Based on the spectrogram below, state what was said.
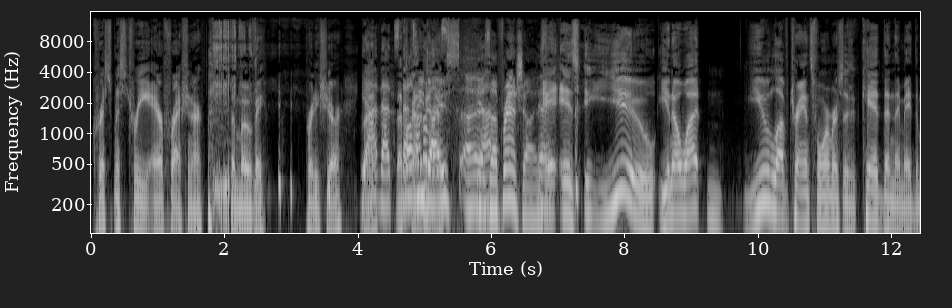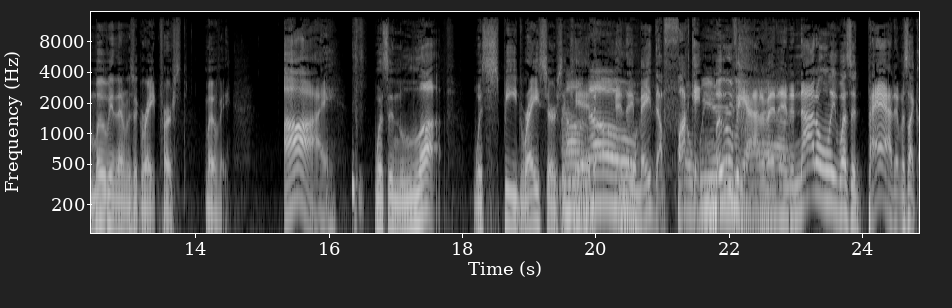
Christmas tree air freshener. the movie. Pretty sure. Yeah, right? that's- that's on the be list. Dice uh, Yeah. is a franchise. I- Is you? You know what? You loved Transformers as a kid. Then they made the movie. Then it was a great first movie. I was in love was Speed Racer as a Oh, kid, no. and they made the fucking weird, movie out of it. yeah. And not only was it bad, it was like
